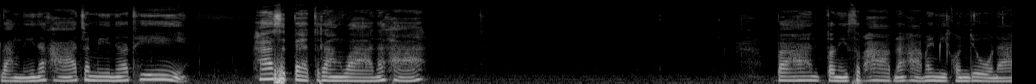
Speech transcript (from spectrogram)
หลังนี้นะคะจะมีเนื้อที่ 58 ตารางวานะคะ บ้านตอนนี้สภาพนะคะ ไม่มีคนอยู่นะ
